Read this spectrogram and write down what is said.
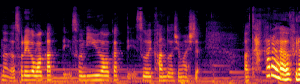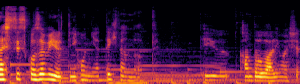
なんだそれが分かってその理由が分かってすごい感動しました。あだからフランシスコ・ザビエルって日本にやってきたんだってっていう感動がありました。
